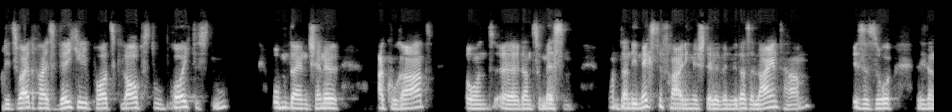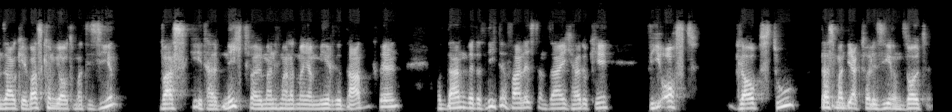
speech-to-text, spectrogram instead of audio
Und die zweite Frage ist, welche Reports glaubst du, bräuchtest du, um deinen Channel akkurat und äh, dann zu messen? Und dann die nächste Frage, die ich mir stelle, wenn wir das aligned haben, ist es so, dass ich dann sage, okay, was können wir automatisieren? was geht halt nicht, weil manchmal hat man ja mehrere Datenquellen. Und dann, wenn das nicht der Fall ist, dann sage ich halt, okay, wie oft glaubst du, dass man die aktualisieren sollte?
